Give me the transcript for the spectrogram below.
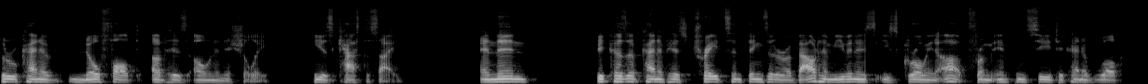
through kind of no fault of his own initially. He is cast aside. And then because of kind of his traits and things that are about him, even as he's growing up from infancy to kind of, well,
